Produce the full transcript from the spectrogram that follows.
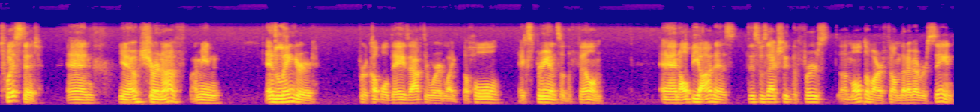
twisted. And you know, sure enough, I mean, it lingered for a couple of days afterward, like the whole experience of the film. And I'll be honest, this was actually the first uh, Almodovar film that I've ever seen,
